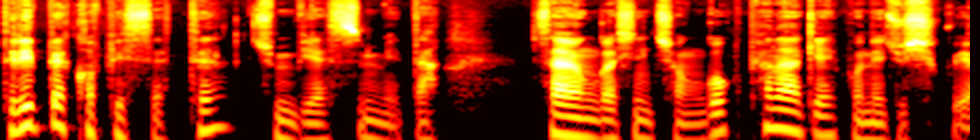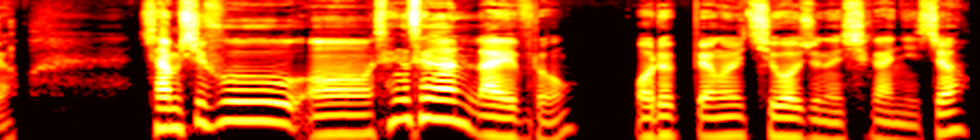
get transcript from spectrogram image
드립백 커피 세트 준비했습니다. 사연과 신청곡 편하게 보내주시고요. 잠시 후, 어, 생생한 라이브로 월요병을 지워주는 시간이죠.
